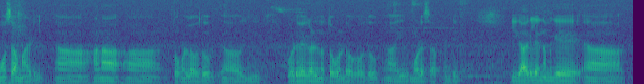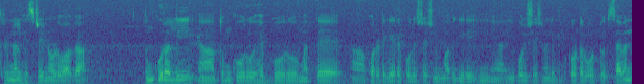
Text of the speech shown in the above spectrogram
ಮೋಸ ಮಾಡಿ ಹಣ ತೊಗೊಳ್ಳೋದು ಈ ಒಡವೆಗಳನ್ನ ತೊಗೊಂಡೋಗೋದು ಇದು ಮೋಡಸ್ ಹಾಕೊಂಡು. ಈಗಾಗಲೇ ನಮಗೆ ಕ್ರಿಮಿನಲ್ ಹಿಸ್ಟ್ರಿ ನೋಡುವಾಗ ತುಮಕೂರಲ್ಲಿ ತುಮಕೂರು, ಹೆಬ್ಬೂರು ಮತ್ತು ಕೊರಟಗೆರೆ ಪೊಲೀಸ್ ಸ್ಟೇಷನ್ ಮಧುಗಿರಿ ಈ ಪೊಲೀಸ್ ಸ್ಟೇಷನಲ್ಲಿ ಟೋಟಲ್ ಒಟ್ಟು ಸೆವೆನ್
